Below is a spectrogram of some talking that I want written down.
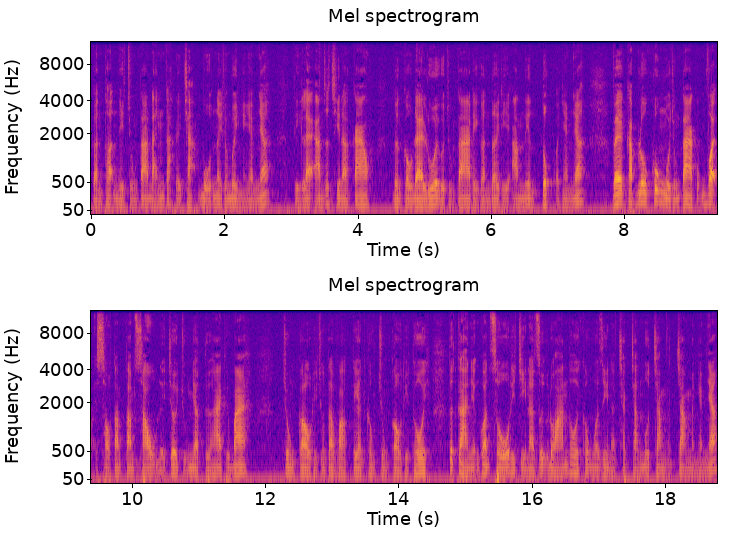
Cẩn thận thì chúng ta đánh cả cái chạm 4 này cho mình anh em nhé tỷ lệ ăn rất chi là cao. Đường cầu đề lui của chúng ta thì gần đây thì ăn liên tục anh em nhé về cặp lô khung của chúng ta cũng vậy 6886 để chơi chủ nhật thứ hai thứ ba. Trùng cầu thì chúng ta vào tiền không trùng cầu thì thôi. Tất cả những con số thì chỉ là dự đoán thôi không có gì là chắc chắn 100% anh em nhé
